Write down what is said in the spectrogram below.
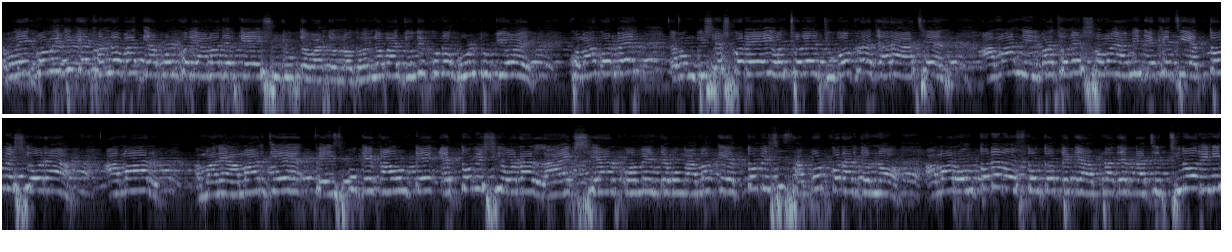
এবং এই কমিটিকে ধন্যবাদ জ্ঞাপন করে আমাদেরকে এই সুযোগ দেওয়ার জন্য ধন্যবাদ। যদি কোনো ভুল ত্রুটি হয়, ক্ষমা করবেন। এবং বিশেষ করে এই অঞ্চলের যুবকরা যারা আছেন, আমার নির্বাচনের সময় আমি দেখেছি এত বেশি ওরা আমার মানে আমার যে ফেসবুক অ্যাকাউন্টে এত বেশি ওরা লাইক শেয়ার কমেন্ট এবং আমাকে এত বেশি সাপোর্ট করার জন্য আমার অন্তরের অস্তন্তর থেকে আপনাদের কাছে চিরঋণী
